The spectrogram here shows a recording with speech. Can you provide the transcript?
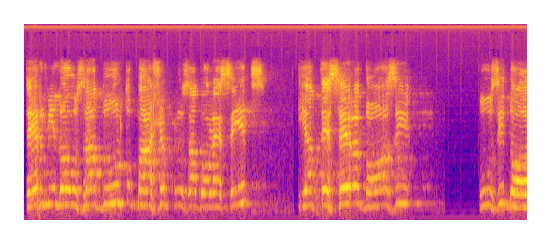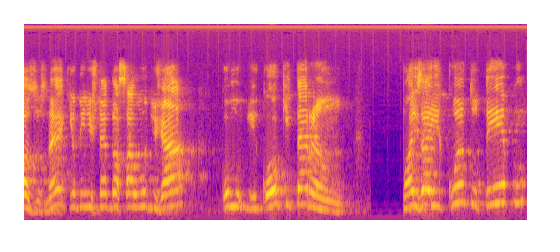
Terminou os adultos, baixa para os adolescentes e a terceira dose dos idosos, né? Que o Ministério da Saúde já comunicou que terão. Mas aí, quanto tempo?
